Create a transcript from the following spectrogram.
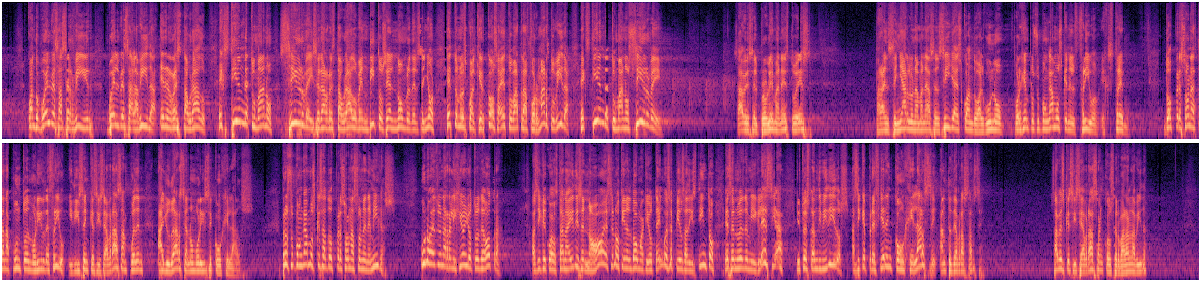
Cuando vuelves a servir, vuelves a la vida, eres restaurado. Extiende tu mano, sirve y será restaurado. Bendito sea el nombre del Señor. Esto no es cualquier cosa, esto va a transformar tu vida. Extiende tu mano, sirve. Sabes, el problema en esto es, para enseñarlo de una manera sencilla, es cuando alguno, por ejemplo, supongamos que en el frío extremo, dos personas están a punto de morir de frío y dicen que si se abrazan pueden ayudarse a no morirse congelados. Pero supongamos que esas dos personas son enemigas. Uno es de una religión y otro es de otra. Así que cuando están ahí dicen, no, ese no tiene el dogma que yo tengo, ese piensa distinto, ese no es de mi iglesia y tú están divididos. Así que prefieren congelarse antes de abrazarse. ¿Sabes que si se abrazan conservarán la vida?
